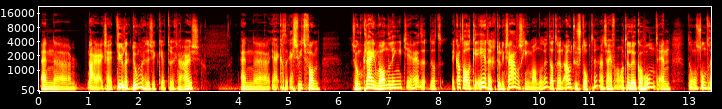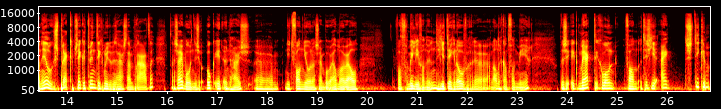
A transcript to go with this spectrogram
En eh, nou ja, ik zei, tuurlijk doen we. Dus ik eh, terug naar huis. En ja, ik had ook echt zoiets van, zo'n klein wandelingetje. Hè, dat- dat, ik had al een keer eerder, toen ik s'avonds ging wandelen, dat er een auto stopte. En zei van, oh, wat een leuke hond. En er ontstond er een heel gesprek. Ik heb zeker twintig minuten met haar staan praten. En zij woonde dus ook in een huis. eh, niet van Jonas en Boel, maar wel van familie van hun. Hier tegenover, eh, aan de andere kant van het meer. Dus ik merkte gewoon van, het is hier eigenlijk stiekem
